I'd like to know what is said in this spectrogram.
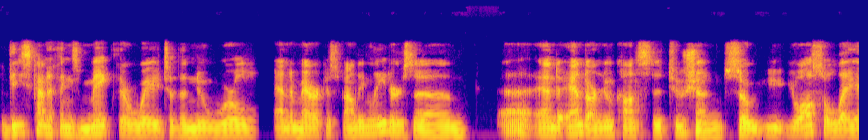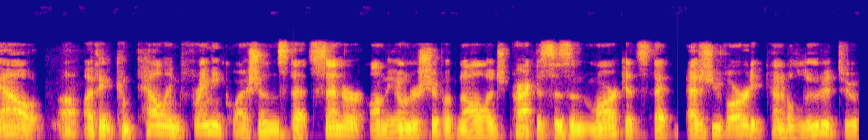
these kind of things. Make their way to the New World and America's founding leaders. Um, uh, and and our new constitution. So you, you also lay out, uh, I think, compelling framing questions that center on the ownership of knowledge, practices, and markets that, as you've already kind of alluded to,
